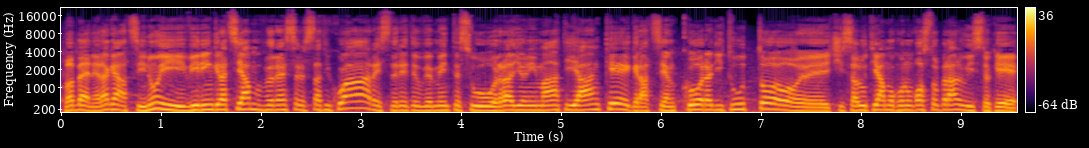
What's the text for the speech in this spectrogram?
Va bene ragazzi, noi vi ringraziamo per essere stati qua, resterete ovviamente su Radio Animati anche, grazie ancora di tutto, eh, ci salutiamo con un vostro brano visto che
